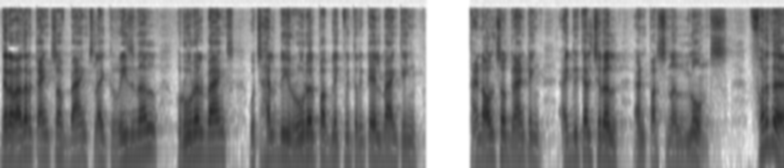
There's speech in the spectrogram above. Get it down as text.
there are other kinds of banks like regional, rural banks which help the rural public with retail banking and also granting agricultural and personal loans. Further,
